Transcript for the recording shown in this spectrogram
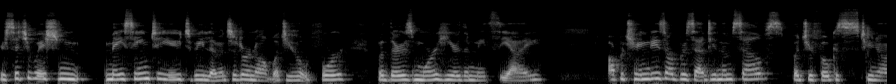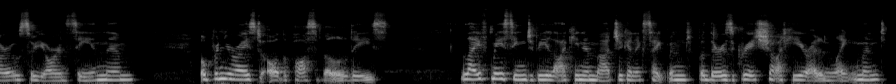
Your situation may seem to you to be limited or not what you hoped for, but there's more here than meets the eye. Opportunities are presenting themselves, but your focus is too narrow, so you aren't seeing them. Open your eyes to all the possibilities. Life may seem to be lacking in magic and excitement, but there is a great shot here at enlightenment.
